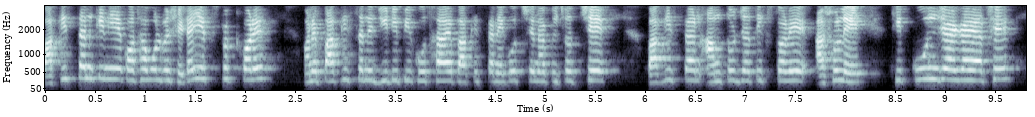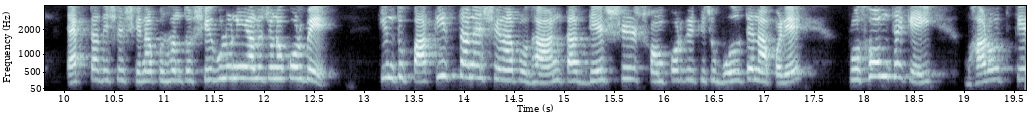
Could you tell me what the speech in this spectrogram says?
পাকিস্তানকে নিয়ে কথা বলবে সেটাই এক্সপেক্ট করে? মানে পাকিস্তানের জিডিপি কোথায়? পাকিস্তান এগোচ্ছে না পিছোচ্ছে? পাকিস্তান আন্তর্জাতিক স্তরে আসলে ঠিক কোন জায়গায় আছে? একটা দেশের সেনাপ্রধান তো সেগুলো নিয়ে আলোচনা করবে। কিন্তু পাকিস্তানের সেনাপ্রধান তার দেশের সম্পর্কে কিছু বলতে না পারে প্রথম থেকেই ভারতকে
